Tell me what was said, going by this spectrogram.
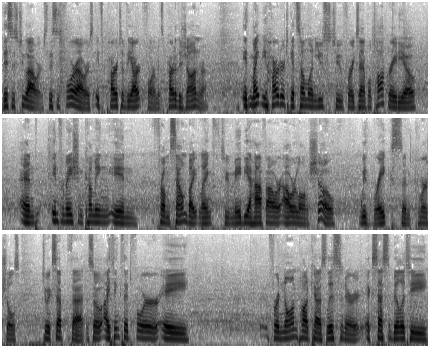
this is two hours, this is four hours. It's part of the art form, it's part of the genre. It might be harder to get someone used to, for example, talk radio and information coming in from soundbite length to maybe a half hour, hour long show with breaks and commercials to accept that. So I think that for a for a non-podcast listener, accessibility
